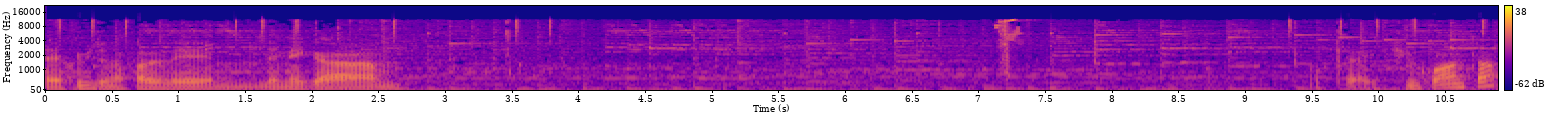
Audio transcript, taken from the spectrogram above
Eh, qui bisogna fare le, le mega... Ok, 50.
